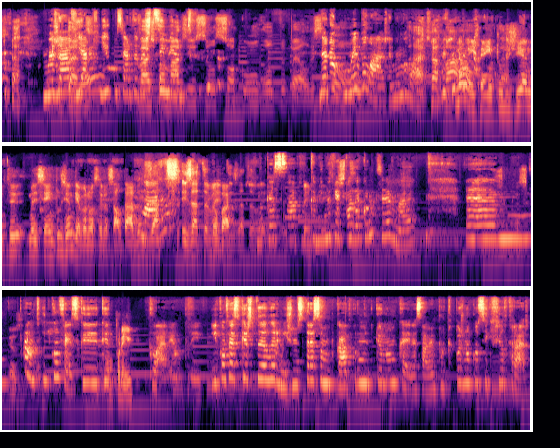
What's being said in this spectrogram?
mas já Portanto, havia é? aqui um certo Vais para abastecimento. sul só com um rolo de papel. Isso Não, é não, bom. uma embalagem, uma embalagem. Não, isso é inteligente, mas isso é inteligente, é para não ser assaltada. Claro. Exato, exatamente, exatamente. Sabe no caminho o que é que pode acontecer, não é? Certeza. pronto, e confesso que, que É um perigo. Claro, é um perigo. E confesso que este alarmismo estressa-me um bocado, por muito que eu não queira, sabem? Porque depois não consigo filtrar.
